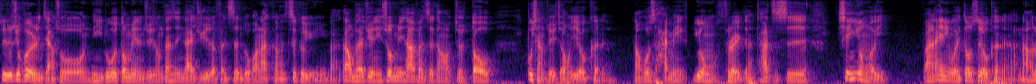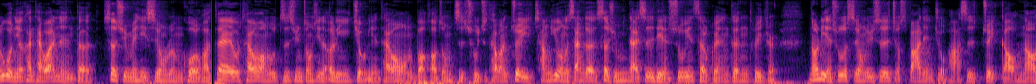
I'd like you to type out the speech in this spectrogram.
所以说就会有人讲说，你如果都没人追踪，但是你的 IG 的粉丝很多话，那可能这个原因吧。但我不太确定，说明他的粉丝刚好就都不想追踪，也有可能，然后或是还没用 Thread，他只是先用而已。反正 anyway 都是有可能的。那如果你要看台湾人的社群媒体使用轮廓的话，在台湾网络资讯中心的二零一九年台湾网络报告中指出，就台湾最常用的三个社群平台是脸书、Instagram 跟 Twitter。然后脸书的使用率是九十八点九帕，是最高，然后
